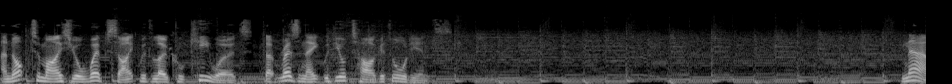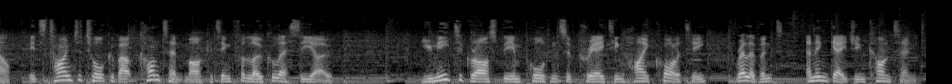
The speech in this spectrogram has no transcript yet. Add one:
And optimize your website with local keywords that resonate with your target audience. Now, it's time to talk about content marketing for local SEO. You need to grasp the importance of creating high quality, relevant, and engaging content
